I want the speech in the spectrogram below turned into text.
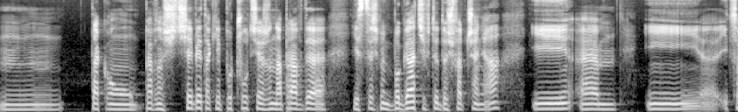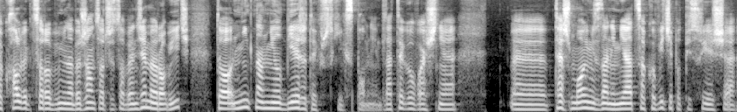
mm, taką pewność siebie, takie poczucie, że naprawdę jesteśmy bogaci w te doświadczenia i, i, i cokolwiek, co robimy na bieżąco, czy co będziemy robić, to nikt nam nie odbierze tych wszystkich wspomnień. Dlatego właśnie e, też moim zdaniem ja całkowicie podpisuję się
